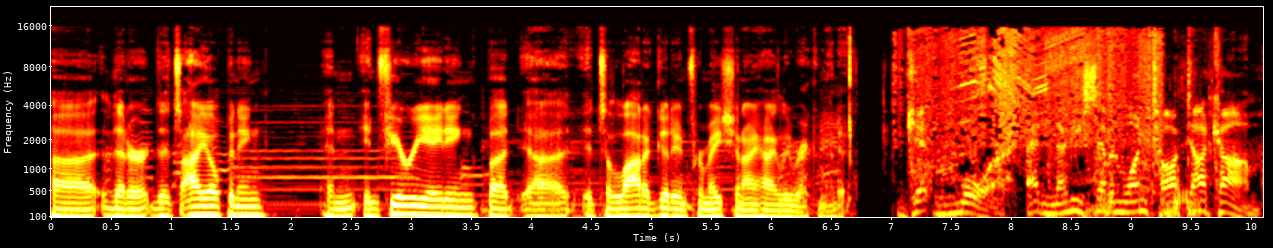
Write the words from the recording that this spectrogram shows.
uh, that are that's eye opening and infuriating, but uh, it's a lot of good information. I highly recommend it. Get more at 971talk.com.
